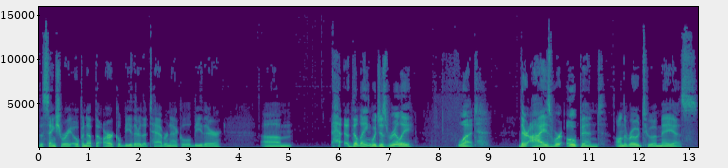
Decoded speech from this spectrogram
the sanctuary opened up. The ark will be there. The tabernacle will be there. Um, the language is really what? Their eyes were opened on the road to Emmaus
